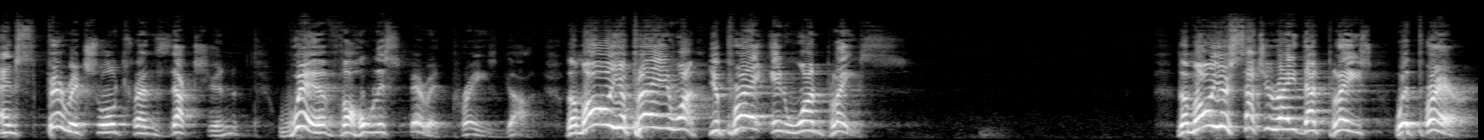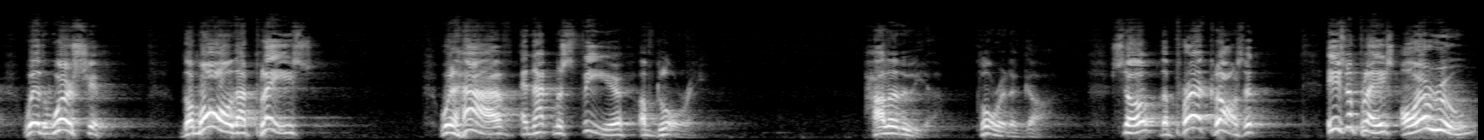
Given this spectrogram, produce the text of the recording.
and spiritual transaction with the Holy Spirit. Praise God. The more you pray in one, you pray in one place. The more you saturate that place with prayer, with worship, the more that place will have an atmosphere of glory. Hallelujah. Glory to God. So the prayer closet is a place or a room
